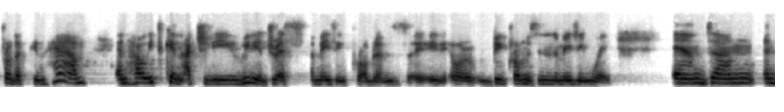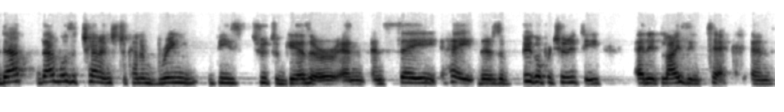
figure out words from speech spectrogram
product can have and how it can actually really address amazing problems uh, or big problems in an amazing way. And um, and that that was a challenge to kind of bring these two together and and say hey there's a big opportunity and it lies in tech. And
